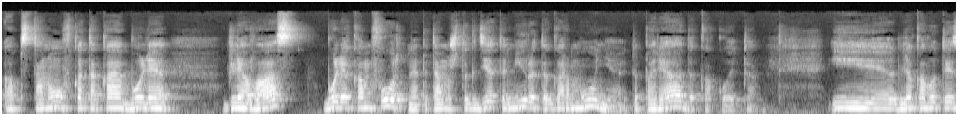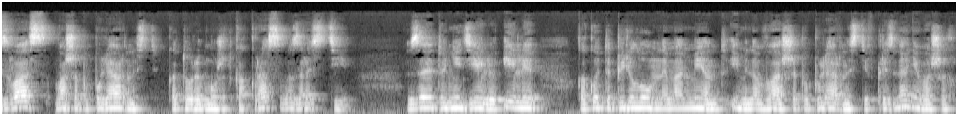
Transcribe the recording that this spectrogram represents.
Обстановка такая более для вас, более комфортная, потому что где-то мир – это гармония, это порядок какой-то. И для кого-то из вас ваша популярность, которая может как раз возрасти за эту неделю, или какой-то переломный момент именно в вашей популярности, в признании ваших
